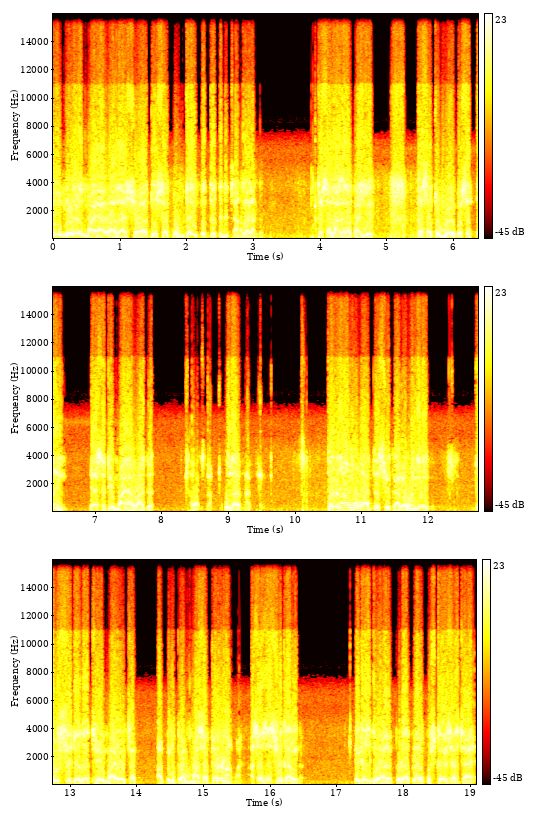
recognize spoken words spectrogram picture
तो मेळ मायावादाशिवाय दुसऱ्या कोणत्याही पद्धतीने चांगला लागत जसा लागला पाहिजे तसा तो मेळ बसत नाही. यासाठी मायावाद हवाच उदाहरणार्थ परिणामवाद जर म्हणजे दृश्य जगत हे मायेचा आपलं ब्रह्माचा परिणाम आहे असं जर स्वीकारलं एकच घेऊया पुढे आपल्याला पुष्कळ चर्चा आहे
